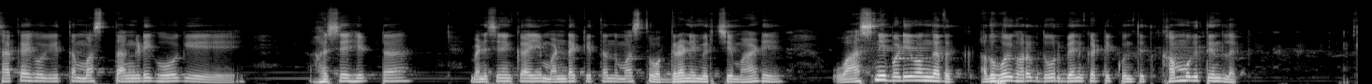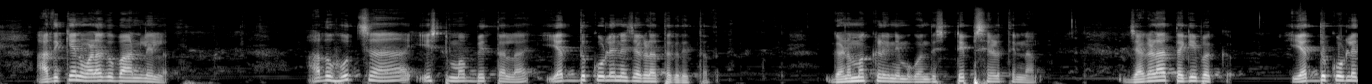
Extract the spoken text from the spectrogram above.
ಸಾಕಾಗಿ ಹೋಗಿತ್ತ. ಮಸ್ತ್ ಅಂಗಡಿಗೆ ಹೋಗಿ ಹಸೆ ಹಿಟ್ಟ, ಮೆಣಸಿನಕಾಯಿ, ಮಂಡಕ್ಕಿ ತಂದು ಮಸ್ತ್ ಒಗ್ಗರಣೆ ಮಿರ್ಚಿ ಮಾಡಿ ವಾಸನೆ ಬಡಿಯುವಂಗೆ ಅದಕ್ಕೆ ಅದು ಹೋಗಿ ಹೊರಗೆ ದೂರ ಬೆನ್ನು ಕಟ್ಟಿ ಕುಂತಿತ್ತು. ಕಮ್ಮಗೆ ತಿನ್ಲಕ್ಕೆ ಅದಕ್ಕೇನು ಒಳಗೆ ಬಾ ಅನ್ಲಿಲ್ಲ ಅದು ಹುಚ್ಚ ಇಷ್ಟು ಮಬ್ಬಿತ್ತಲ್ಲ, ಎದ್ದು ಕೂಡಲೇ ಜಗಳ ತೆಗೆದಿತ್ತದು. ಗಂಡ್ಮಕ್ಳಿಗೆ ನಿಮಗೊಂದಿಷ್ಟು ಟಿಪ್ಸ್ ಹೇಳ್ತೀನಿ ನಾನು. ಜಗಳ ತೆಗಿಬೇಕು, ಎದ್ದು ಕೂಡಲೇ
